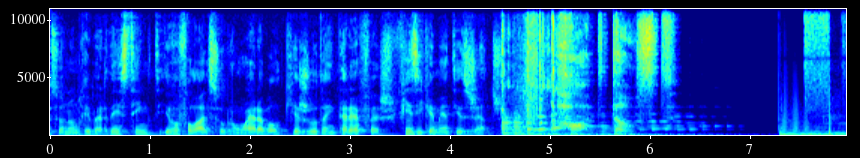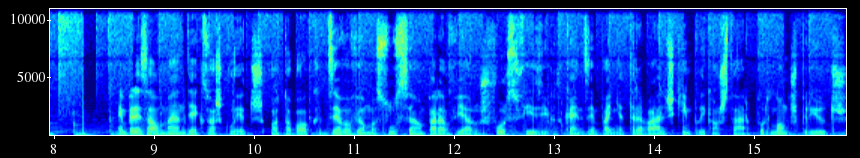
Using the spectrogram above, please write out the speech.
Eu sou Nuno Ribeiro da Instinct e vou falar-lhe sobre um wearable que ajuda em tarefas fisicamente exigentes. Hot Toast. A empresa alemã de exoesqueletos, Ottobock, desenvolveu uma solução para aliviar o esforço físico de quem desempenha trabalhos que implicam estar por longos períodos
